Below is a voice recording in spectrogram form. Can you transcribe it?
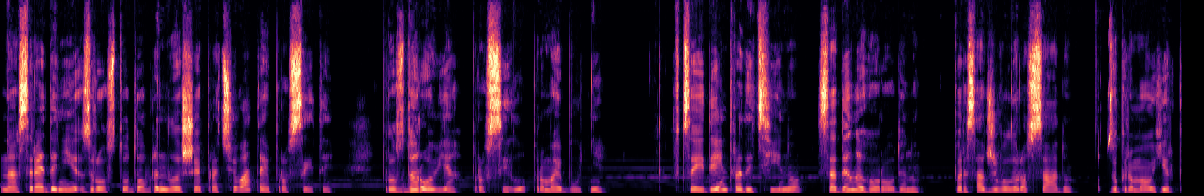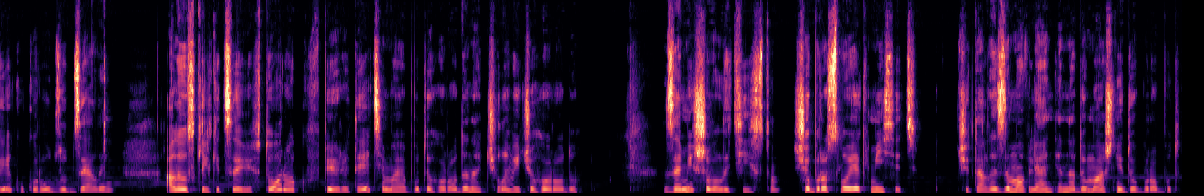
на середині зросту добре не лише працювати, а й просити про здоров'я, про силу, про майбутнє. В цей день традиційно садили городину, пересаджували розсаду, зокрема огірки, кукурудзу, дзелень. Але оскільки це вівторок, в пріоритеті має бути городина чоловічого роду. Замішували тісто, щоб росло як місяць, читали замовляння на домашній добробут,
